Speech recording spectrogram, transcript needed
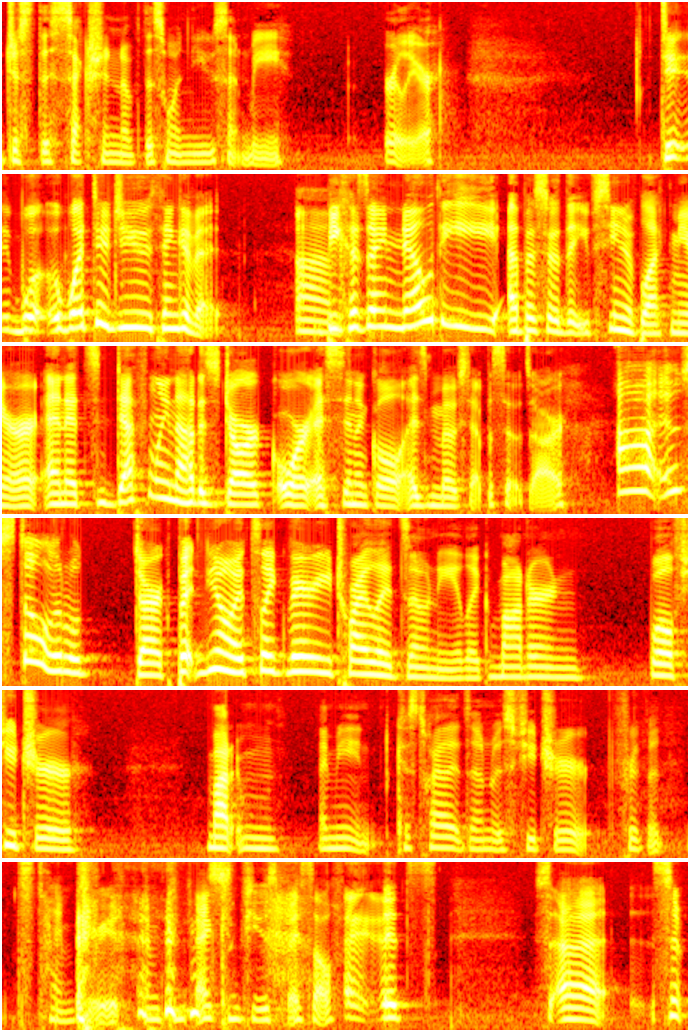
just this section of this one you sent me earlier. Did, wh- what did you think of it? Because I know the episode that you've seen of Black Mirror, and it's definitely not as dark or as cynical as most episodes are. Uh, it was still a little dark, but you know, it's like very Twilight Zoney, like modern, well, future, modern. I mean, because Twilight Zone was future for the time period. I'm con- I confused myself. It's uh, sim-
